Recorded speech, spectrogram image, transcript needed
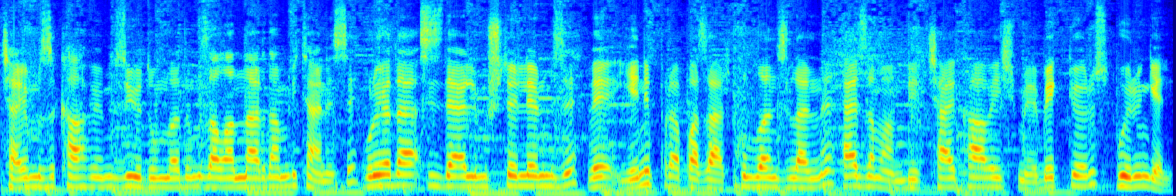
çayımızı, kahvemizi yudumladığımız alanlardan bir tanesi. Buraya da siz değerli müşterilerimizi ve yeni Pra Pazar kullanıcılarını her zaman bir çay kahve içmeye bekliyoruz. Buyurun gelin.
